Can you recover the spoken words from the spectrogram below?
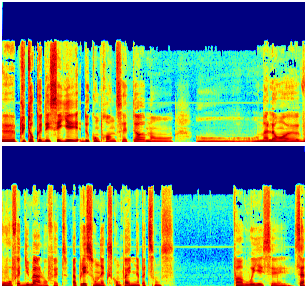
euh, plutôt que d'essayer de comprendre cet homme en, en, allant. Euh, vous vous faites du mal, en fait. Appeler son ex-compagne n'a pas de sens. Enfin, vous voyez, c'est ça.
